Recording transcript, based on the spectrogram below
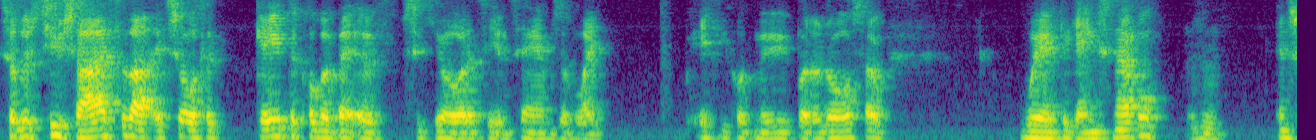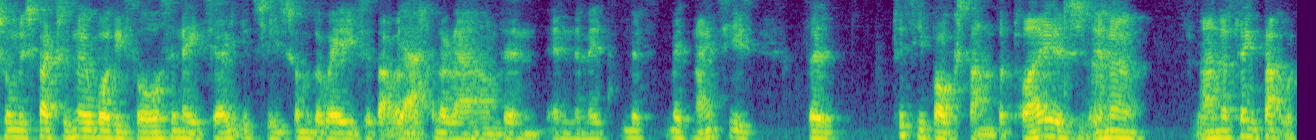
So there's two sides to that. It sort of gave the club a bit of security in terms of like if he could move, but it also worked against Neville Mhm. in some respects. Because nobody thought in '88 you'd see some of the wages that were Yeah. around in, in the mid mid '90s for pretty bog standard players, you know. Yeah. And I think that would,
